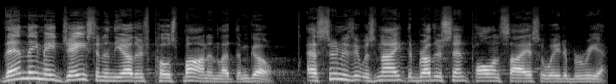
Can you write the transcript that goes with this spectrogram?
Then they made Jason and the others post bond and let them go. As soon as it was night, the brothers sent Paul and Silas away to Berea.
